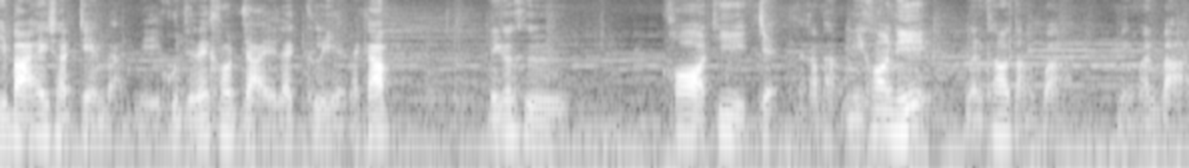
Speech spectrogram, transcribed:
ธิบายให้ชัดเจนแบบนี้ คุณจะได้เข้าใจและเคลียร์นะครับ นี่ก็คือ ข้อที่ 7 นะครับ หากมีข้อนี้เงินเข้าต่ำกว่า 1,000 บาท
